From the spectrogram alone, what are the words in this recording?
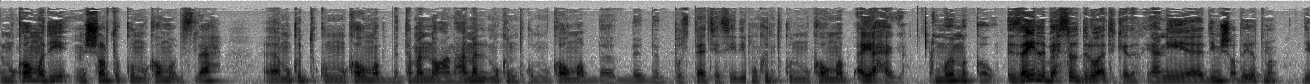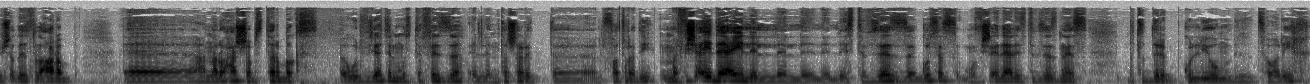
المقاومة دي مش شرط تكون مقاومة بسلاح آه، ممكن تكون مقاومة بتمنع عن عمل ممكن تكون مقاومة ببوستات يا سيدي ممكن تكون مقاومة بأي حاجة. المهم القوم زي اللي بيحصل دلوقتي كده. يعني دي مش قضيتنا دي مش قضية العرب. آه أنا أروح اشرب ستاربكس والفيديوهات المستفزة اللي انتشرت آه الفترة دي. مفيش أي داعي لاستفزاز جثث مفيش أي داعي لاستفزاز ناس بتضرب كل يوم بالصواريخ.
